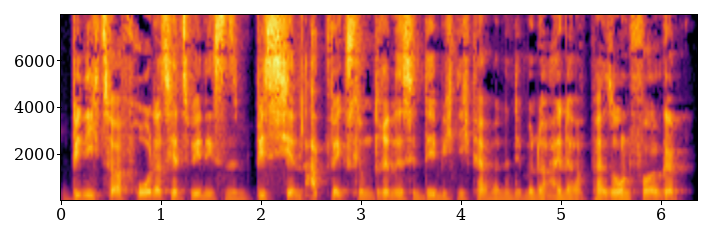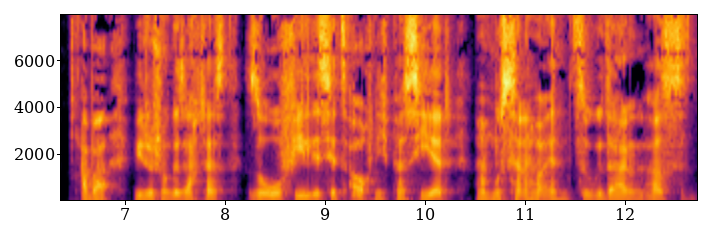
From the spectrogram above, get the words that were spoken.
bin ich zwar froh, dass jetzt wenigstens ein bisschen Abwechslung drin ist, indem ich nicht permanent immer nur einer Person folge. Aber wie du schon gesagt hast, so viel ist jetzt auch nicht passiert. Man muss dann aber im Zuge sagen, aus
